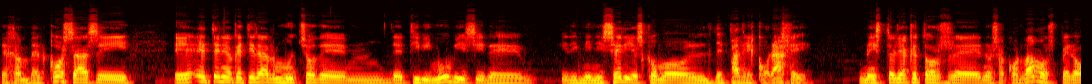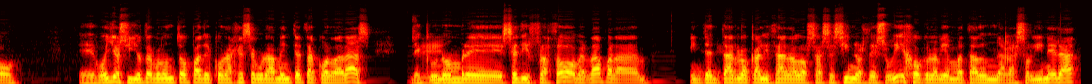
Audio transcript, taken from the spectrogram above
dejan ver cosas. Y eh, he tenido que tirar mucho de, de TV movies y de, y de, miniseries como el de Padre Coraje. Una historia que todos nos acordamos, pero si yo te pregunto Padre Coraje, seguramente te acordarás de que un hombre se disfrazó, ¿verdad?, para intentar localizar a los asesinos de su hijo que lo habían matado en una gasolinera.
